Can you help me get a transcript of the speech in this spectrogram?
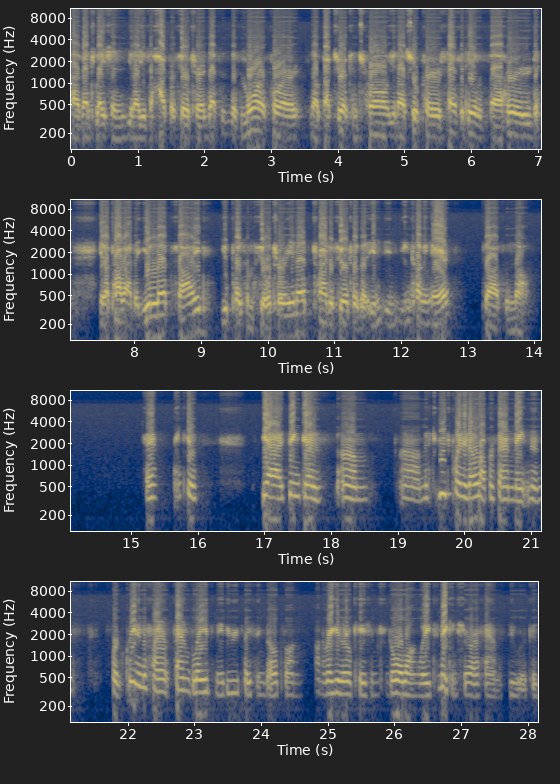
uh, ventilation, you know, use a HEPA filter. That's, that's more for, you know, bacterial control, you know, super sensitive uh, herd. You know, probably at the inlet side, you put some filter in it, trying to filter the in, in, incoming air. So, so no. Okay, thank you. Yeah, I think as um, uh, Mr. Gooch pointed out, proper fan maintenance for cleaning the fan, fan blades, maybe replacing belts on, on a regular occasion can go a long way to making sure our fans do work as,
